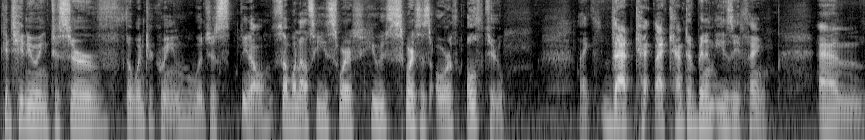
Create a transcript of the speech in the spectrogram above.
continuing to serve the Winter Queen, which is you know someone else he swears he swears his oath oath to. Like that ca- that can't have been an easy thing, and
